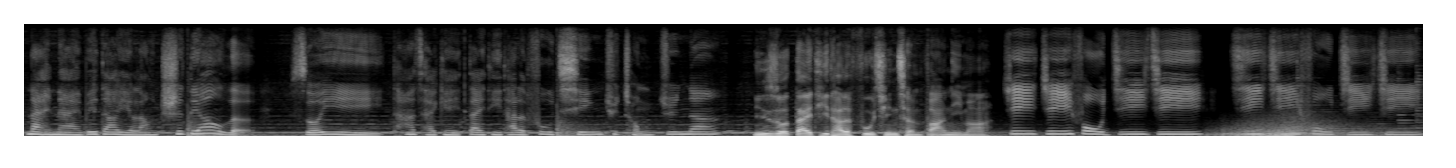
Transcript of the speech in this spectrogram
奶奶被大野狼吃掉了，所以他才可以代替他的父亲去从军呢、你是说代替他的父亲惩罚你吗？唧唧复唧唧，唧唧复唧唧。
